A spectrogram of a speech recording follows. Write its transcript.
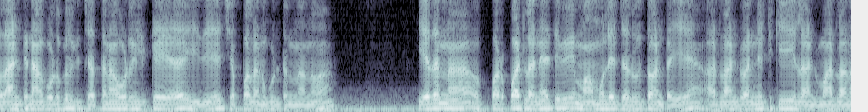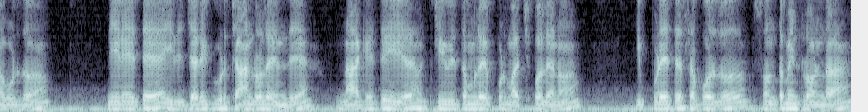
అలాంటి నా కొడుకులకి చెత్తనా కొడుకులకే ఇది చెప్పాలనుకుంటున్నాను. ఏదన్నా పొరపాట్లు అనేటివి మామూలే జరుగుతూ ఉంటాయి. అట్లాంటివన్నిటికీ ఇలాంటి మాట్లాడకూడదు నేనైతే ఇది జరిగి కూడా చాలా రోజులు అయింది నాకైతే జీవితంలో ఎప్పుడు మర్చిపోలేను. ఇప్పుడైతే సపోజు సొంతం ఇంట్లో ఉండా.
